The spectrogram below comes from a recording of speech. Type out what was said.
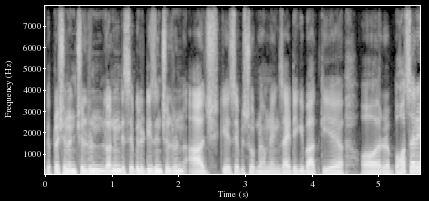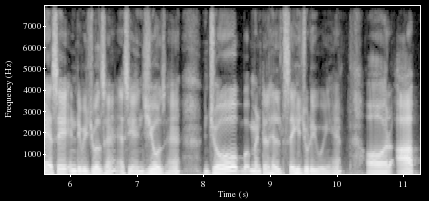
depression in children learning disabilities in children आज के इस एपिसोड में हमने एंगजाइटी की बात की है और बहुत सारे ऐसे इंडिविजुअल्स हैं ऐसी एन हैं जो मेंटल हेल्थ से ही जुड़ी हुई हैं और आप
